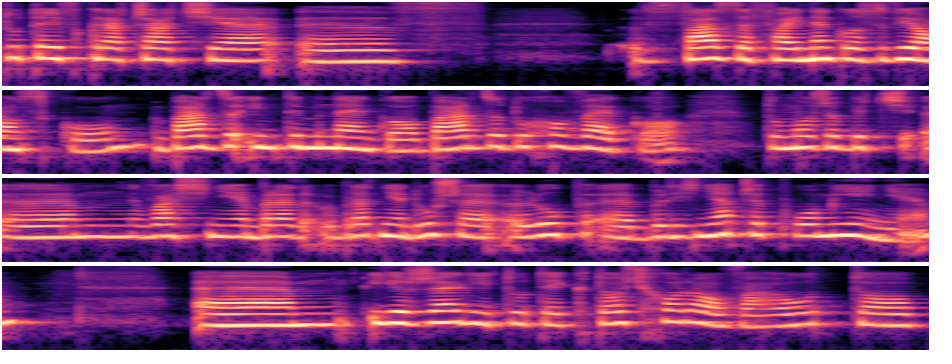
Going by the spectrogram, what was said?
tutaj wkraczacie e, w fazę fajnego związku, bardzo intymnego, bardzo duchowego. Tu może być właśnie brat, bratnie dusze lub e, bliźniacze płomienie. Jeżeli tutaj ktoś chorował, to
